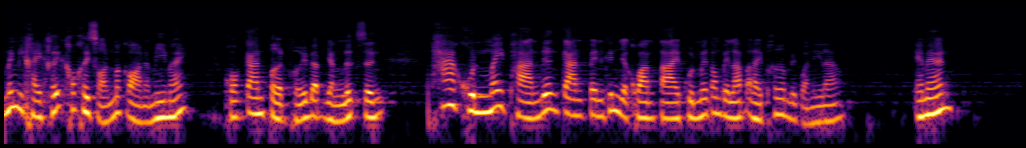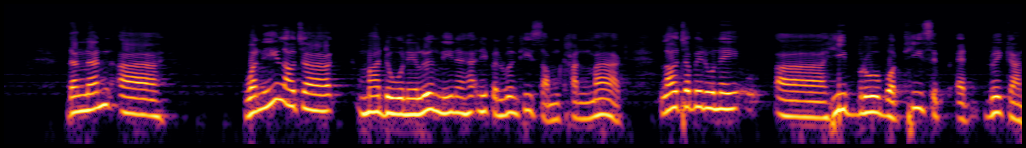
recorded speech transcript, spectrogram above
ไม่มีใครเคยเขาเคยสอนมาก่อนอะมีไหมขอการเปิดเผยแบบอย่างลึกซึ้ง ถ้าคุณไม่ผ่านเรื่องการเป็นขึ้นจากความตาย คุณไม่ต้องไปรับอะไรเพิ่มไปกว่านี้แล้วเอเมนดังนั้นวันนี้เราจะมาดูในเรื่องนี้นะฮะนี่เป็นเรื่องที่สำคัญมาก เราจะไปดูในฮีบรูบทที่สิบเอ็ดด้วยกัน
